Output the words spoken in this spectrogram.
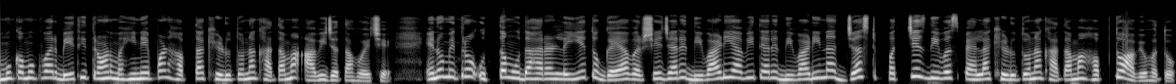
અમુક અમુક વાર બેથી ત્રણ મહિને પણ હપ્તા ખેડૂતોના ખાતામાં આવી જતા હોય છે. એનું મિત્રો ઉત્તમ ઉદાહરણ લઈએ તો ગયા વર્ષે જ્યારે દિવાળી આવી ત્યારે દિવાળીના જસ્ટ પચીસ દિવસ પહેલાં ખેડૂતોના ખાતામાં હપ્તો આવ્યો હતો.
